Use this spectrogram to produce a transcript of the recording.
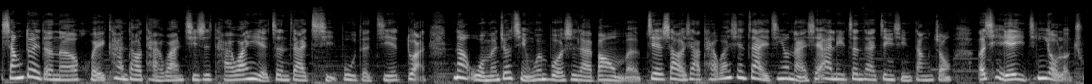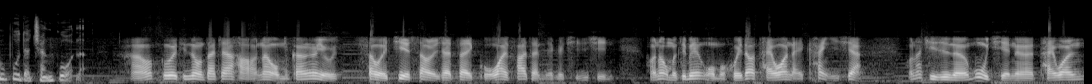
相对的呢，回看到台湾，其实台湾也正在起步的阶段。那我们就请温博士来帮我们介绍一下，台湾现在已经有哪些案例正在进行当中，而且也已经有了初步的成果了。好，各位听众大家好。那我们刚刚有稍微介绍了一下在国外发展的一个情形。好，那我们这边我们回到台湾来看一下。好，那其实呢，目前呢，台湾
